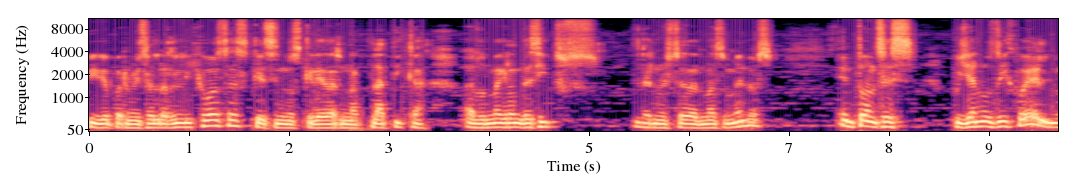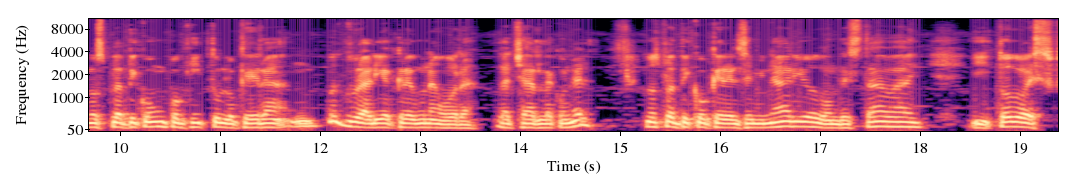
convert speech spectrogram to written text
pidió permiso a las religiosas que si nos quería dar una plática a los más grandecitos. de nuestra edad más o menos. Entonces, pues ya nos dijo él, nos platicó un poquito lo que era, pues duraría creo una hora la charla con él. Nos platicó que era el seminario, dónde estaba y, todo eso.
